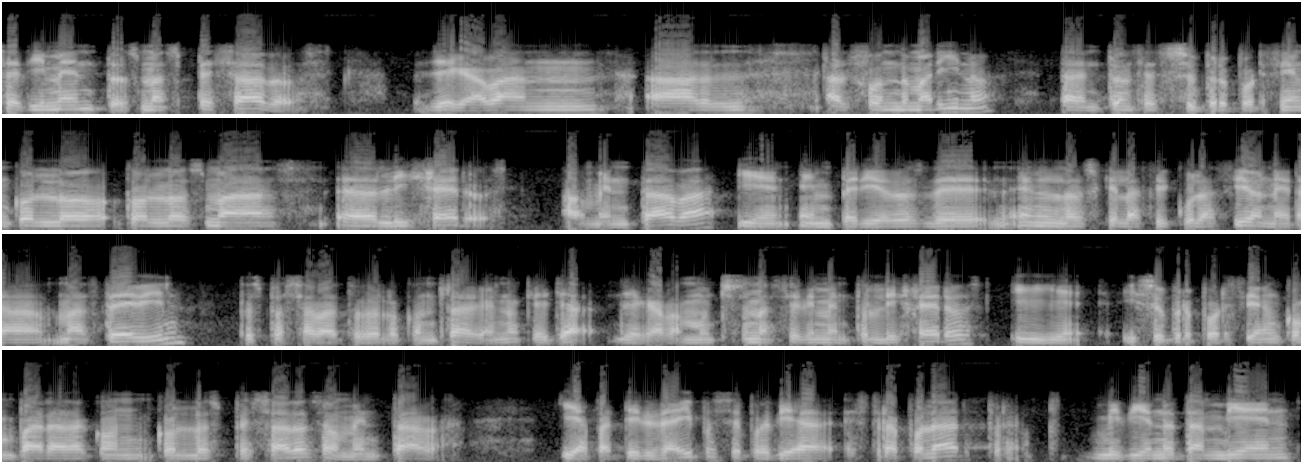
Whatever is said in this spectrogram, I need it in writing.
sedimentos más pesados llegaban al, fondo marino, entonces su proporción con, lo, con los más eh, ligeros aumentaba y en, periodos de, en los que la circulación era más débil, pues pasaba todo lo contrario, ¿no? que ya llegaban muchos más sedimentos ligeros y, y su proporción comparada con, con, los pesados aumentaba. Y a partir de ahí pues se podía extrapolar, midiendo también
